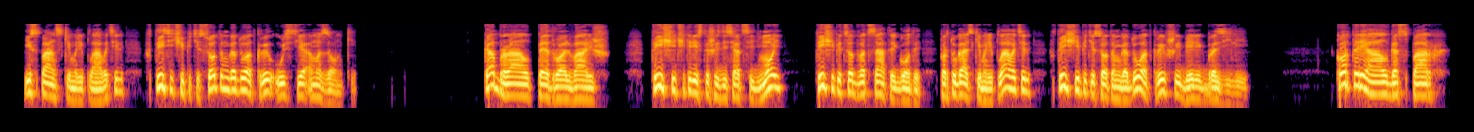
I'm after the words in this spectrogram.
испанский мореплаватель, в 1500 году открыл устье Амазонки. Кабрал Педро Альвариш. 1467-1520 годы, португальский мореплаватель, в 1500 году открывший берег Бразилии. Кортериал Гаспар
